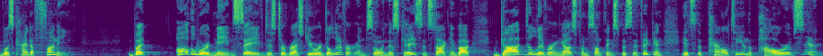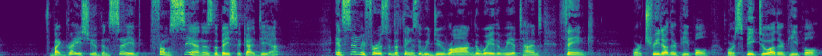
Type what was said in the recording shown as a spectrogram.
was kind of funny. But all the word means, saved, is to rescue or deliver. And so in this case, it's talking about God delivering us from something specific, and it's the penalty and the power of sin. For by grace, you have been saved from sin, is the basic idea. And sin refers to the things that we do wrong, the way that we at times think or treat other people or speak to other people.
